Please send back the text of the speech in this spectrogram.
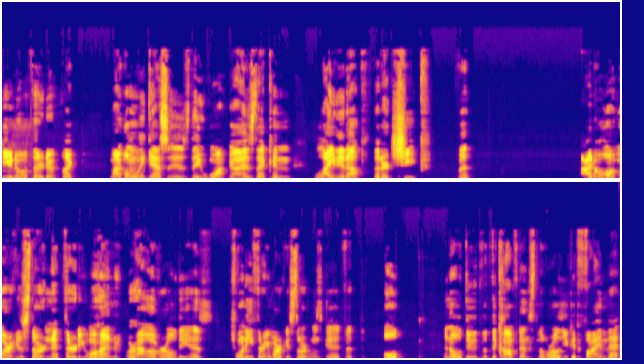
Do you know what they're doing? Like, my only guess is they want guys that can light it up that are cheap. But I don't want Marcus Thornton at 31 or however old he is. 23 Marcus Thornton was good, but old an old dude with the confidence in the world, you could find that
